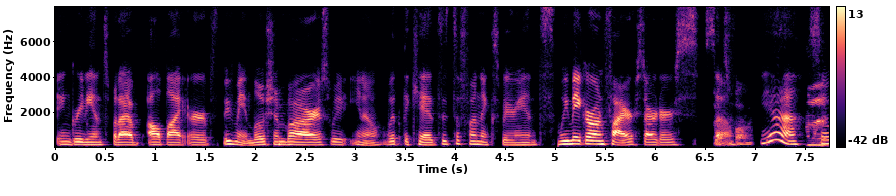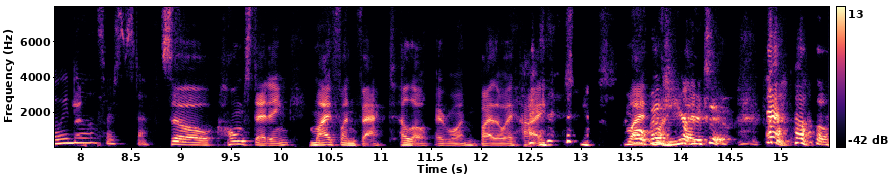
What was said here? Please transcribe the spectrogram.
ingredients, but I, I'll buy herbs. We've made lotion bars. We, you know, with the kids, it's a fun experience. We make our own fire starters. So That's fun. yeah, Oh, so we do all sorts of stuff. So homesteading, my fun fact. Hello, everyone. By the way, hi. Oh, my, Benji, you're here too. Yeah.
